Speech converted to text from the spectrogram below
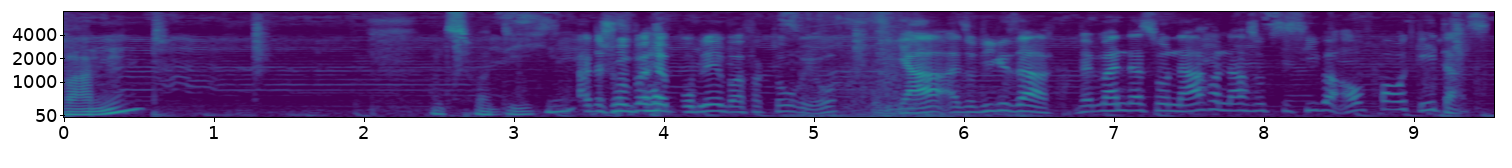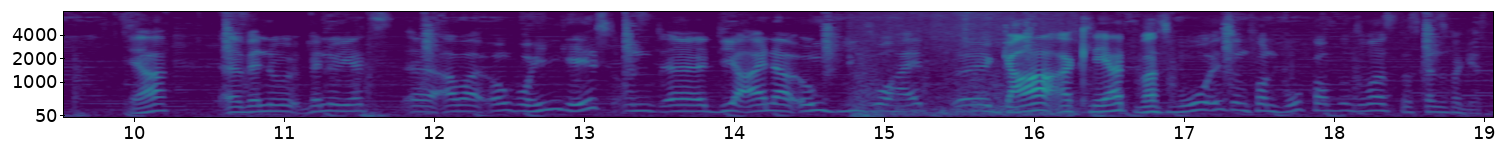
Wand. Und zwar die hier. Hatte schon Probleme bei Factorio. Ja, also wie gesagt, wenn man das so nach und nach sukzessive aufbaut, geht das. Ja, äh, wenn du wenn du jetzt äh, aber irgendwo hingehst und äh, dir einer irgendwie so halb äh, gar erklärt, was wo ist und von wo kommt und sowas, das kannst du vergessen.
